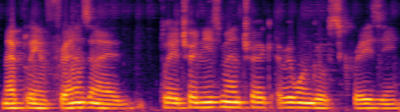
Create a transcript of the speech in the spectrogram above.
when I play in France and I play a Chinese man track, everyone goes crazy.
